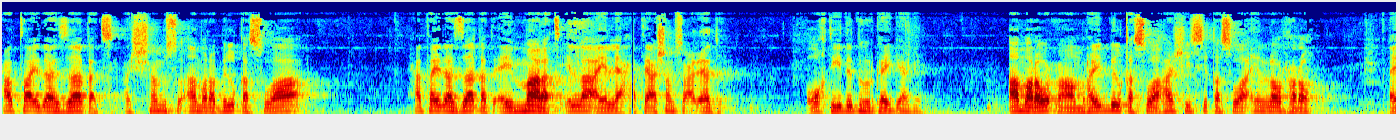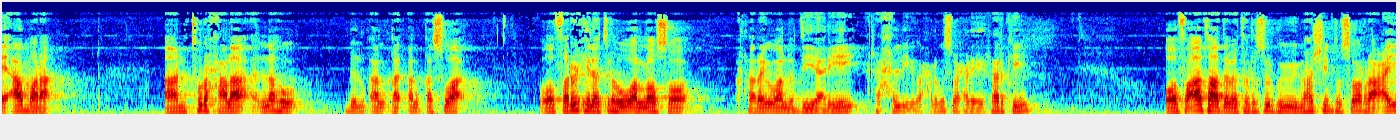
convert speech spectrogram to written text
xataa idaa zaaqat ashamsu amara bilqaswa xataa idaa zaaqat ay maalat ilaa ay leexatay ashamsu cadceedu oo waqtigii dee duhurka ay gaadheen amara wuxuu amray bilqaswa hashiisi qaswa in loo raro. Ay amara an turxala lahu alqaswa oo faruxilat lahu waa loo soo raray waa la diyaariyey raxli waxaa lagu soo xidhay rarkii oo fa ataa rasuulku yuu yimi soo raacay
